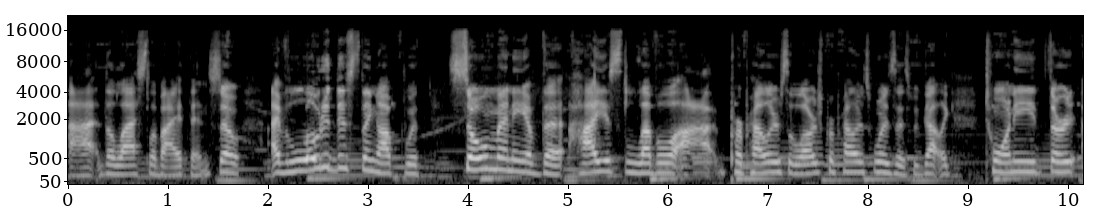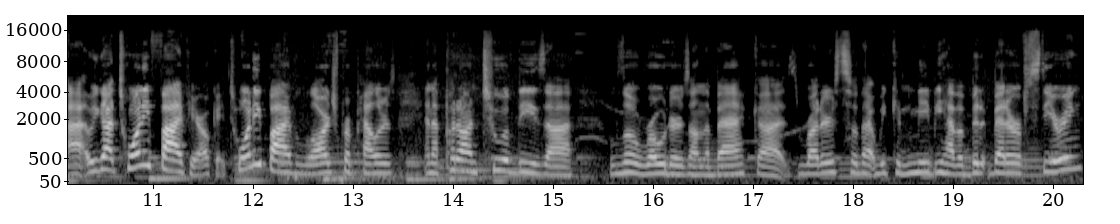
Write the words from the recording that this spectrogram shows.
uh, The Last Leviathan. So I've loaded this thing up with so many of the highest level uh, propellers, the large propellers. What is this? We've got like 20, 30, uh, we got 25 here. Okay, 25 large propellers. And I put on two of these uh, little rotors on the back, uh, rudders, so that we can maybe have a bit better of steering.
